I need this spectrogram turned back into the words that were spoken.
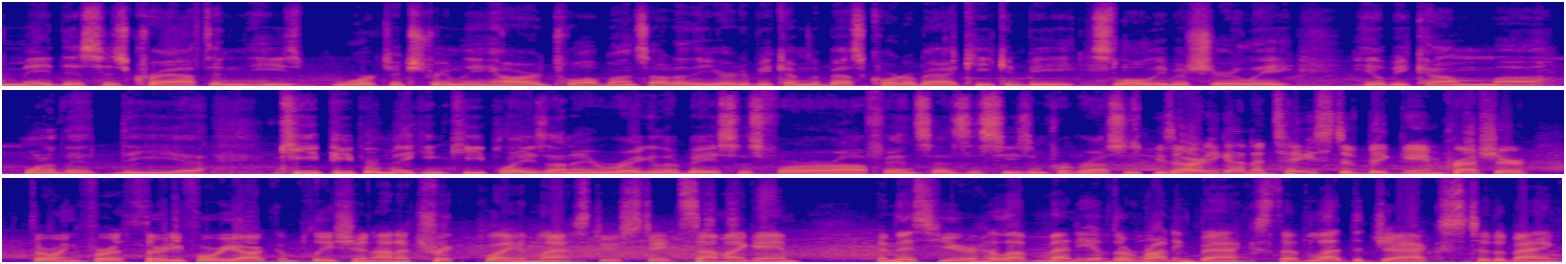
made this his craft, and he's worked extremely hard 12 months out of the year to become the best quarterback he can be. Slowly but surely, he'll become uh, one of the, the uh, key people making key plays on a regular basis for our offense as the season progresses. He's already gotten a taste of big game pressure, throwing for a 34-yard completion on a trick play in last year's state semi game. And this year, he'll have many of the running backs that led the Jacks to the bank.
